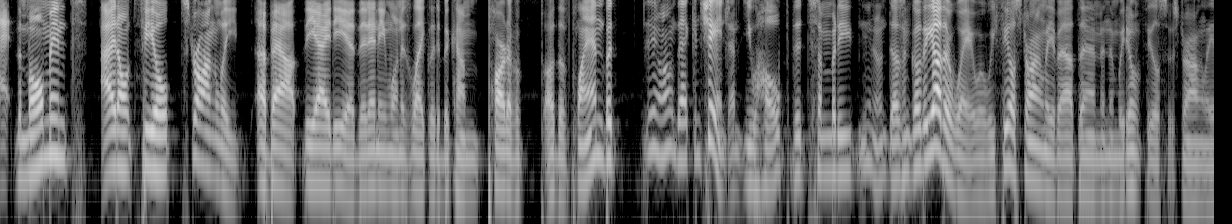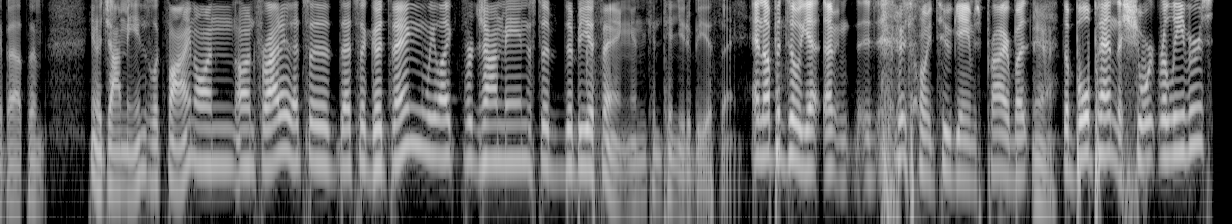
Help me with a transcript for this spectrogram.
at the moment, I don't feel strongly about the idea that anyone is likely to become part of, a, of the plan, but you know that can change. Um, You hope that somebody you know doesn't go the other way, where we feel strongly about them and then we don't feel so strongly about them. You know, John Means looked fine on, on Friday. That's a that's a good thing. We like for John Means to, to be a thing and continue to be a thing. And up until yet, I mean, it was only two games prior, but Yeah. the bullpen, the short relievers,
